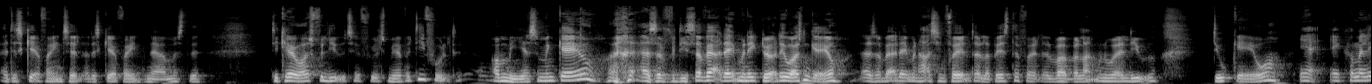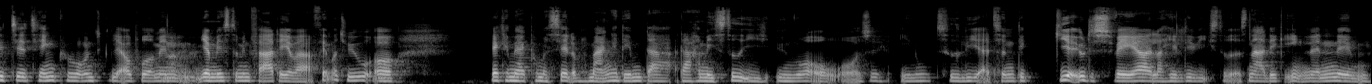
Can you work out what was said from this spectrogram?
at det sker for en selv, og det sker for en nærmeste, det kan jo også få livet til at føles mere værdifuldt, og mere som en gave. altså, fordi så hver dag, man ikke dør, det er jo også en gave. Altså, hver dag, man har sine forældre, eller bedsteforældre, eller hvor, hvor langt man nu er i livet, det er jo gaver. Ja, jeg kommer lidt til at tænke på, undskyld, jeg afbryder, men Nej. jeg mistede min far, da jeg var 25, og jeg kan mærke på mig selv, og på mange af dem, der, der har mistet i yngre år, også endnu tidligere, at sådan, det giver jo desværre, eller heldigvis, det ved jeg snart ikke, en eller anden øh,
